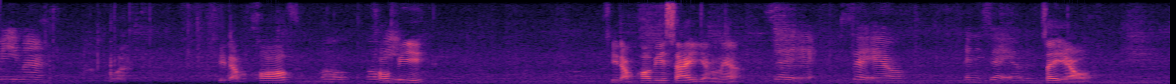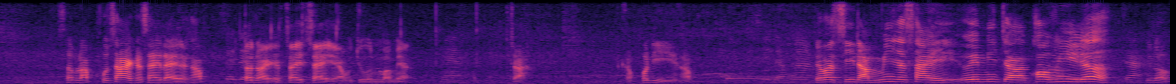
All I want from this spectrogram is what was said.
วีมาำสีดำข้อข้อข้อ V สีดำข้อ V ใส่หยังเนี่ยใส่เอใส่ L อันนี้ใส่ L ด้วยใส่ L สำหรับผู้ชายก็ใส่ได้นะครับใส่ได้แต่หน่อยก็ใส่ใส่ L จูนมาเนี่ยแม่น จ้ะกับพอดีครับ สีดำมากแต่ว่าสีดำมีจะใส่ เอ้ยมีจะข้อวีเด้อจ้ะพี่น้อง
